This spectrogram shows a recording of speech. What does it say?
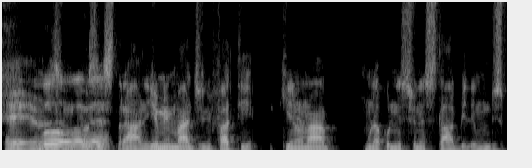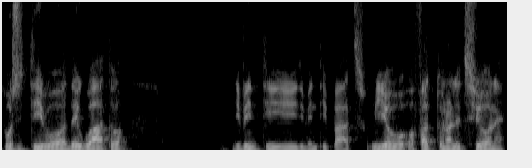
Eh, Boh, sono vabbè. cose strane. Io mi immagino, infatti, chi non ha una connessione stabile, un dispositivo adeguato, diventi, diventi pazzo. Io ho fatto una lezione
